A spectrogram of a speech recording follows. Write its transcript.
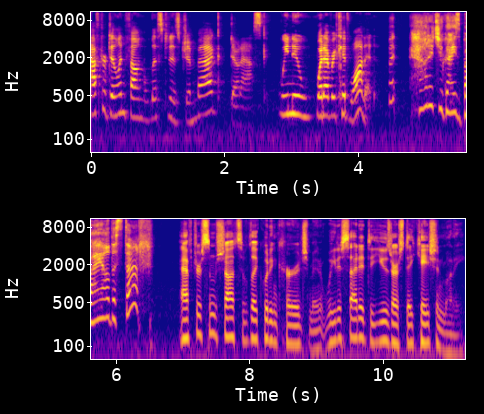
After Dylan found the list in his gym bag, don't ask. We knew what every kid wanted. But how did you guys buy all the stuff? After some shots of liquid encouragement, we decided to use our staycation money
